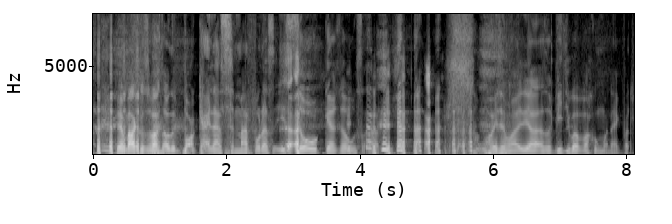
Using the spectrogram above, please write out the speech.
Der Markus wacht auf und boah, geiler Smartphone, das ist so großartig. Heute mal, ja, also Videoüberwachung, Mann, nein, Quatsch.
